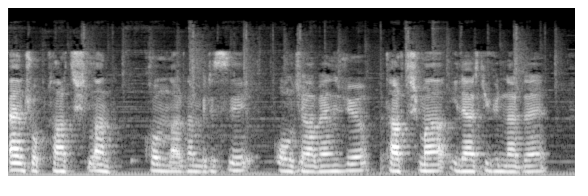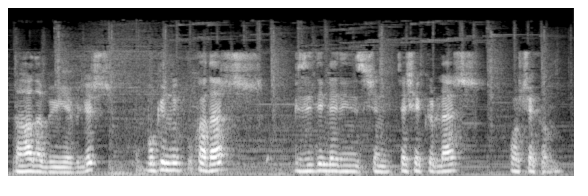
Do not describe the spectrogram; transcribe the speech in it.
en çok tartışılan konulardan birisi olacağı benziyor. Tartışma ileriki günlerde daha da büyüyebilir. Bugünlük bu kadar. Bizi dinlediğiniz için teşekkürler. Hoşçakalın.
